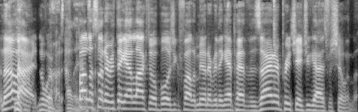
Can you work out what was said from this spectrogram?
No, No, all right, don't worry no, about Tyler it. Follow us on everything at Locked On Bulls. You can follow me on everything at Path of the Designer. Appreciate you guys for showing love.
